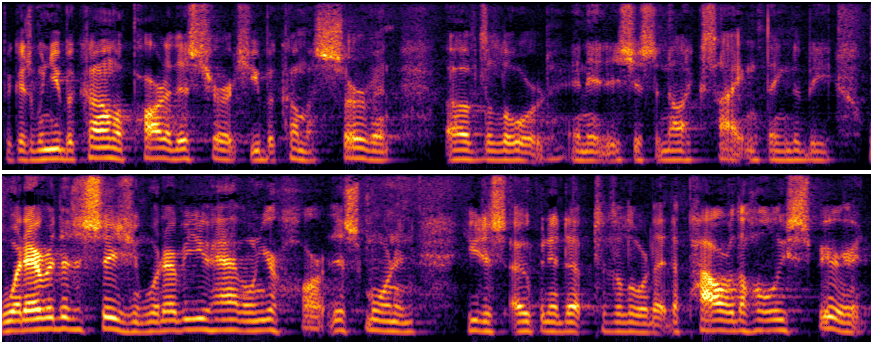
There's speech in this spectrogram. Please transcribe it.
Because when you become a part of this church, you become a servant of the Lord. And it is just an exciting thing to be. Whatever the decision, whatever you have on your heart this morning, you just open it up to the Lord. Let the power of the Holy Spirit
